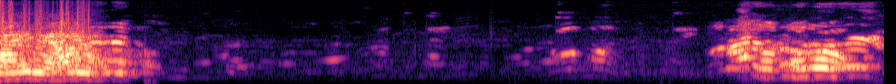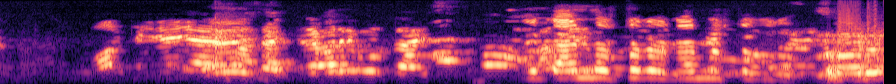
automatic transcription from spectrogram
বাইরে টাইম নষ্ট করে টাইম নষ্ট করে।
